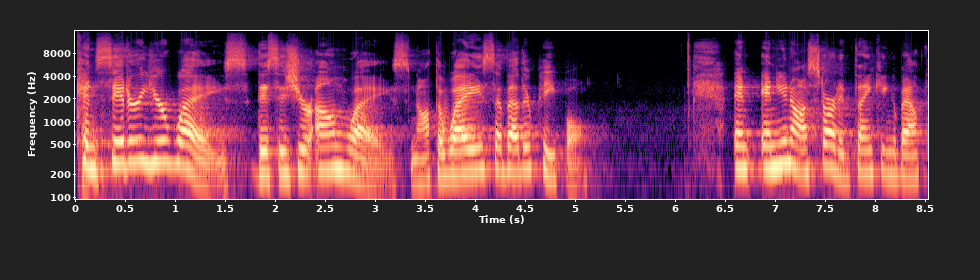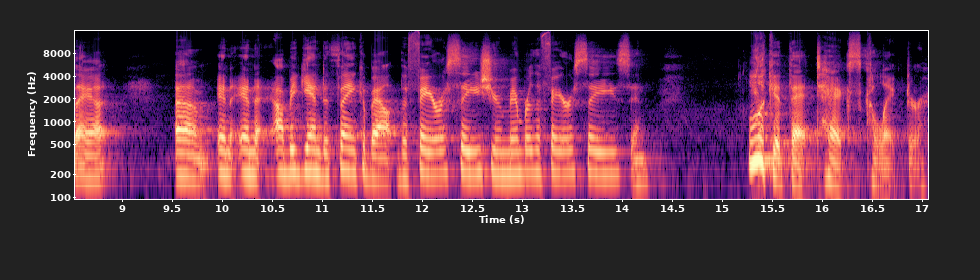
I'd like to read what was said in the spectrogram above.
consider your ways. This is your own ways, not the ways of other people. And, and you know, I started thinking about that. Um, and, and I began to think about the Pharisees. You remember the Pharisees? And look at that tax collector.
